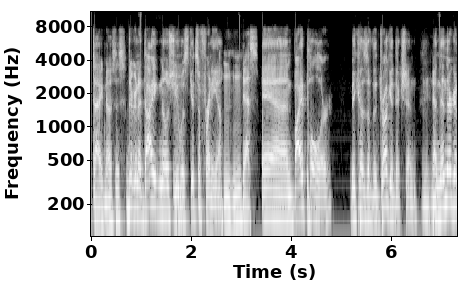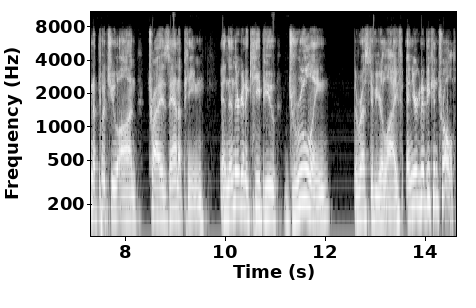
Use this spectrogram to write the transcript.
diagnosis. they're going to diagnose you Mm. with schizophrenia Mm-hmm. Yes. and bipolar because of the drug addiction, Mhm. and then they're going to put you on trizanopine, and then they're going to keep you drooling the rest of your life, and you're going to be controlled.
